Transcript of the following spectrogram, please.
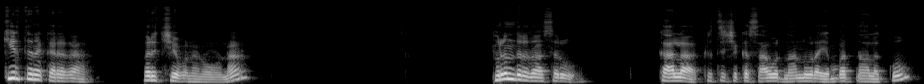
ಕೀರ್ತನಕಾರರ ಪರಿಚಯವನ್ನು ನೋಡೋಣ. ಪುರಂದರದಾಸರು ಕಾಲ ಕ್ರಿಸ್ತಶಕ ಸಾವಿರದ ನಾನ್ನೂರ ಎಂಬತ್ನಾಲ್ಕು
